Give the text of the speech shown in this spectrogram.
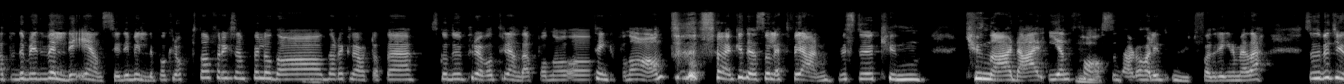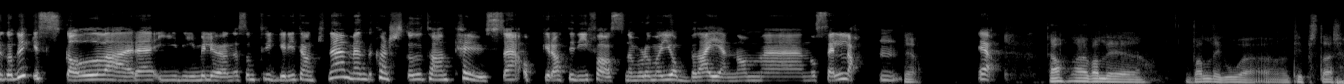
at det blir et veldig ensidig bilde på kropp, da, f.eks. Og da, da, er det klart at det, skal du prøve å trene deg på noe og tenke på noe annet, så er ikke det så lett for hjernen. Hvis du kun, kun er der i en mm. fase der du har litt utfordringer med det. Så det betyr ikke at du ikke skal være i de miljøene som trigger de tankene, men kanskje skal du ta en pause akkurat i de fasene hvor du må jobbe deg gjennom eh, noe selv, da. Mm. Ja. ja. ja. det er veldig, veldig gode eh, tips der.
